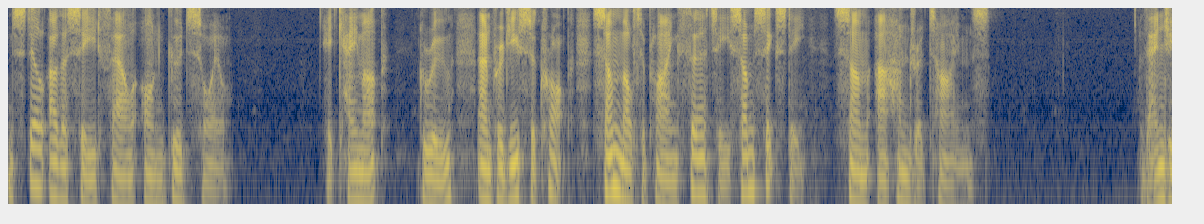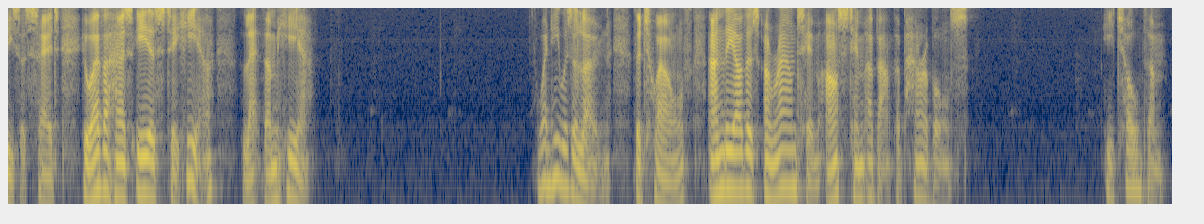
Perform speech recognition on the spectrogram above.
And still other seed fell on good soil. It came up, grew, and produced a crop, some multiplying thirty, some sixty, some a hundred times. Then Jesus said, Whoever has ears to hear, let them hear. When he was alone, the twelve and the others around him asked him about the parables. He told them,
